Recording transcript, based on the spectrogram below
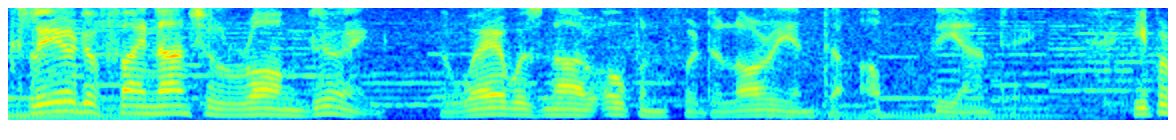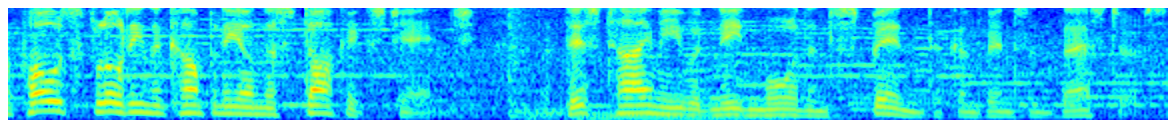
Cleared of financial wrongdoing, the way was now open for DeLorean to up the ante. He proposed floating the company on the stock exchange, but this time he would need more than spin to convince investors.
